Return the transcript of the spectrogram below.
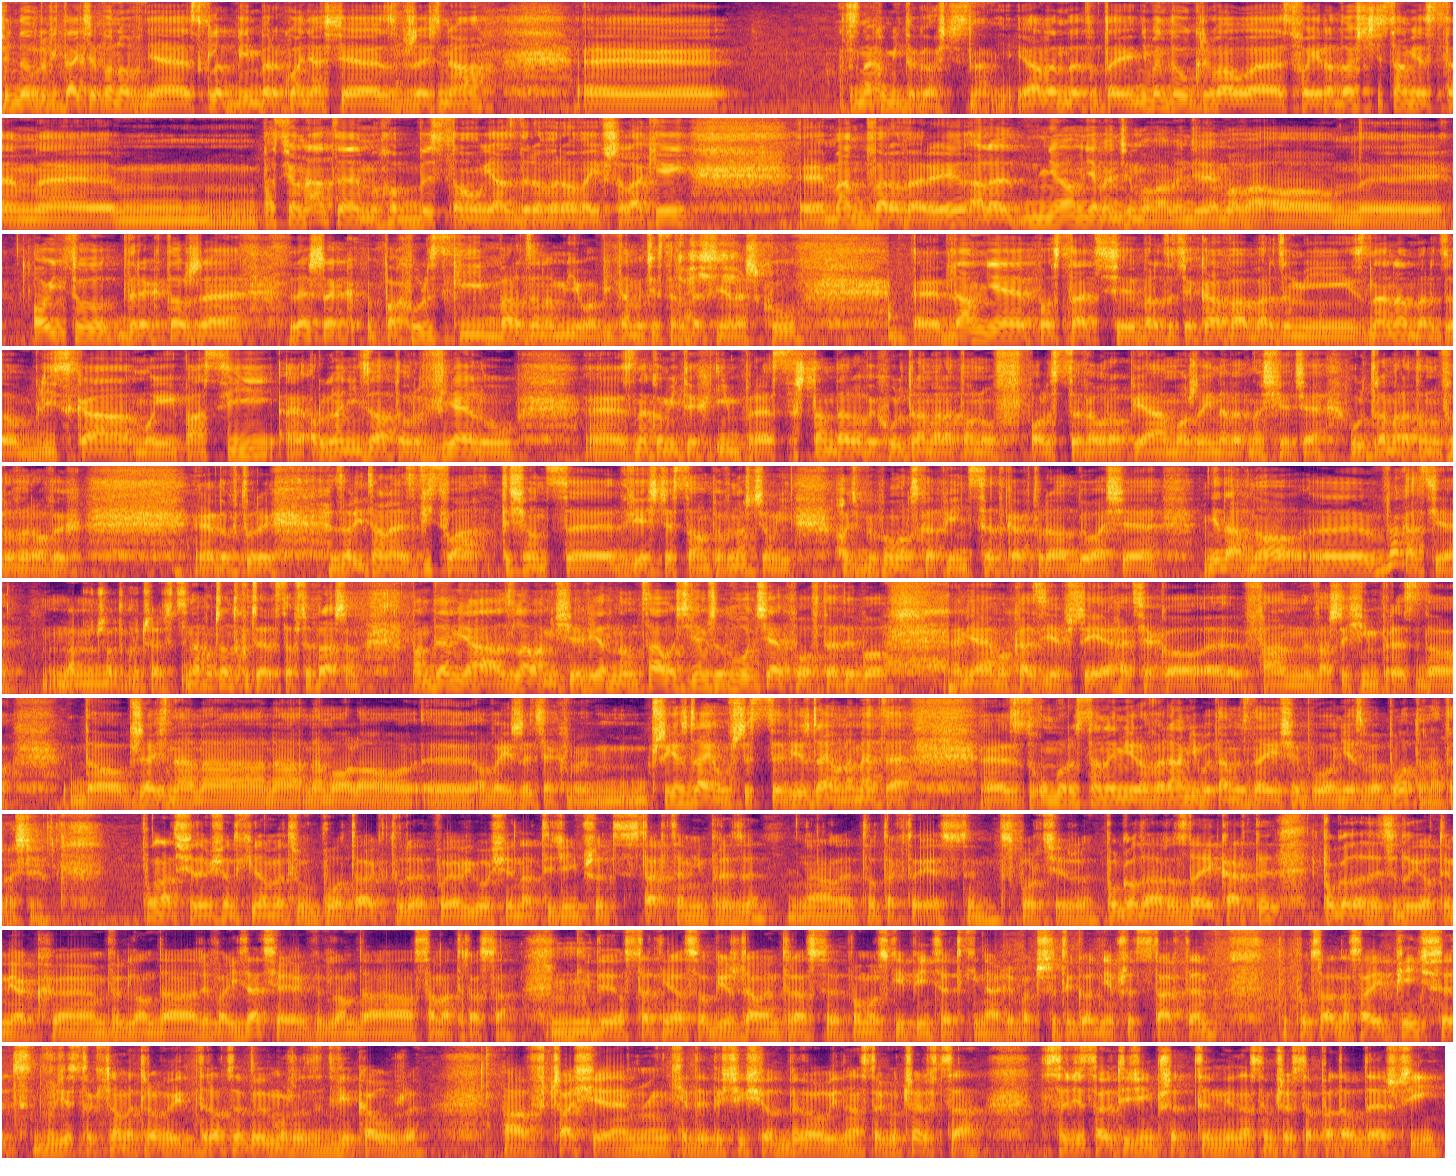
Dzień dobry, witajcie ponownie. Sklep Bimber kłania się z Brzeźna. Eee, Znakomity gość z nami. Ja będę tutaj, nie będę ukrywał e, swojej radości. Sam jestem e, mm, pasjonatem, hobbystą jazdy rowerowej wszelakiej. E, Mam dwa rowery, ale nie o mnie będzie mowa. Będzie mowa o e, ojcu, dyrektorze Leszek Pachulski. Bardzo nam miło. Witamy cię serdecznie, Leszku. E, Dla mnie postać bardzo ciekawa, bardzo mi znana, bardzo bliska mojej pasji. E, Organizator wielu e, znakomitych imprez, sztandarowych ultramaratonów w Polsce, w Europie, a może i nawet na świecie. Ultramaratonów rowerowych, do których zaliczana jest Wisła 1200 z całą pewnością i choćby Pomorska 500, która odbyła się niedawno, e, w wakacje. Na początku czerwca. Na początku czerwca, przepraszam. Pandemia zlała mi się w jedną całość. Wiem, że było ciepło wtedy, bo miałem okazję przyjechać jako e, fan waszych imprez do, do Brzeźna na, na, na Molo, e, obejrzeć jak mm, przyjeżdżają wszyscy, wjeżdżają na metę e, z umorysanymi rowerami, bo tam zdaje się było niezłe błoto na trasie. Ponad 70 km błota, które pojawiło się na tydzień przed startem imprezy, no ale to tak to jest w tym sporcie, że pogoda rozdaje karty, pogoda decyduje o tym, jak e, wygląda rywalizacja, jak wygląda sama trasa. Kiedy ostatni raz objeżdżałem trasę Pomorskiej 500 na chyba 3 tygodnie przed startem, to po ca- na całej 520-kilometrowej drodze były może z dwie kałuże, a w czasie, mm, kiedy wyścig się odbywał 11 czerwca, w zasadzie cały tydzień przed tym 11 czerwca padał deszcz i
